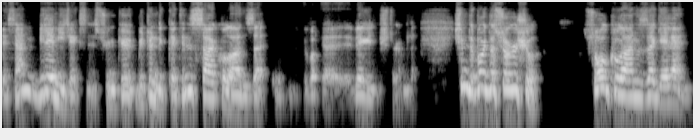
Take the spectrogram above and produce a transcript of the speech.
desem bilemeyeceksiniz. Çünkü bütün dikkatiniz sağ kulağınıza e, verilmiş durumda. Şimdi burada soru şu. Sol kulağınıza gelen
